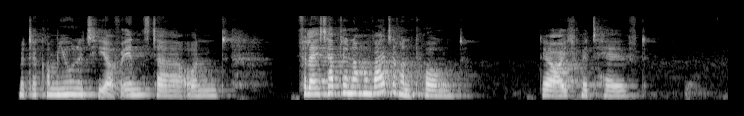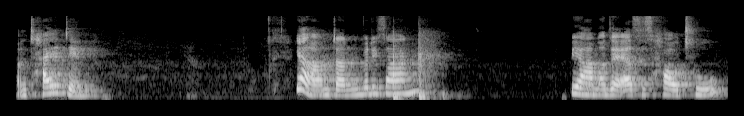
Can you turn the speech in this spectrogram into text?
mit der Community auf Insta und vielleicht habt ihr noch einen weiteren Punkt, der euch mithilft. Und teilt den. Ja, und dann würde ich sagen, wir haben unser erstes How-To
